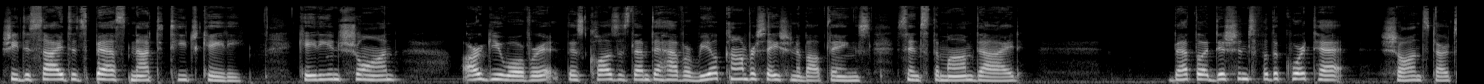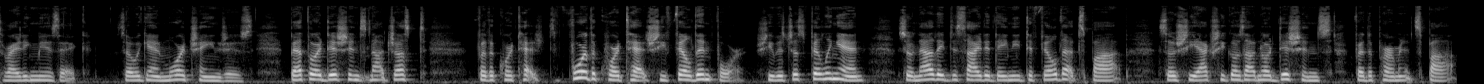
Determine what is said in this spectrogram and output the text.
She decides it's best not to teach Katie. Katie and Sean argue over it. This causes them to have a real conversation about things since the mom died. Beth auditions for the quartet. Sean starts writing music. So again, more changes. Beth auditions not just for the quartet for the quartet she filled in for. She was just filling in. So now they decided they need to fill that spot. So she actually goes out and auditions for the permanent spot.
